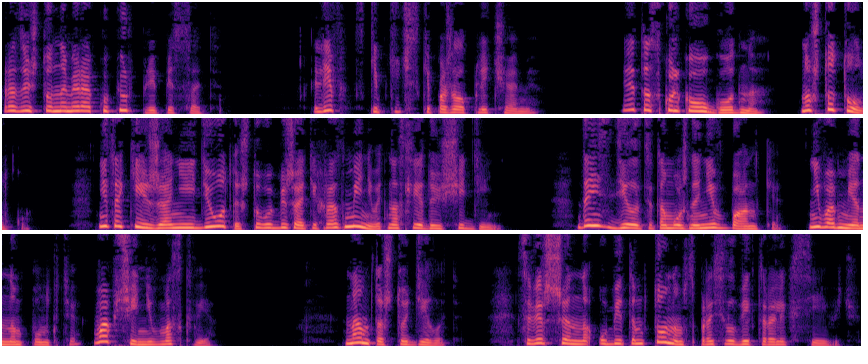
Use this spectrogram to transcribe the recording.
Разве что номера купюр приписать. Лев скептически пожал плечами. Это сколько угодно. Но что толку? Не такие же они идиоты, чтобы бежать их разменивать на следующий день. Да и сделать это можно не в банке, не в обменном пункте, вообще не в Москве. Нам-то что делать? Совершенно убитым тоном спросил Виктор Алексеевич.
